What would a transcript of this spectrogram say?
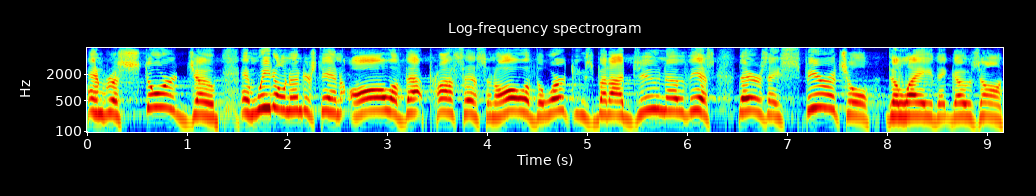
and restored Job. And we don't understand all of that process and all of the workings, but I do know this there's a spiritual delay that goes on.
